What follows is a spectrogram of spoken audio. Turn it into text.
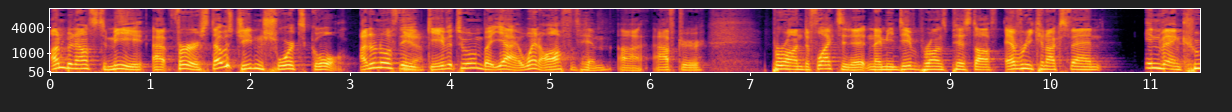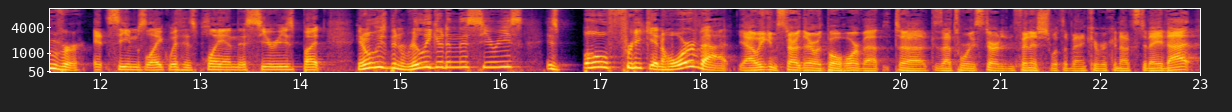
unbeknownst to me at first, that was Jaden Schwartz's goal. I don't know if they Yeah. gave it to him, but yeah, it went off of him uh, after Perron deflected it. And I mean, David Perron's pissed off every Canucks fan in Vancouver, it seems like, with his play in this series. But you know who's been really good in this series is Bo freaking Horvat. Yeah, we can start there with Bo Horvat uh, because that's where he started and finished with the Vancouver Canucks today. That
